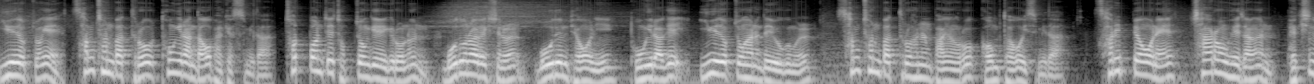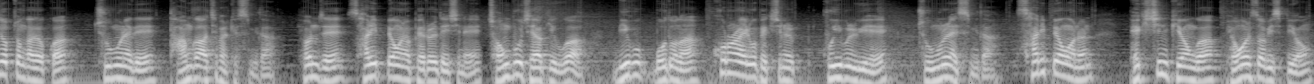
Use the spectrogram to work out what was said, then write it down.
2회 접종에 3,000바트로 통일한다고 밝혔습니다. 첫 번째 접종 계획으로는 모더나 백신을 모든 병원이 동일하게 2회 접종하는 데 요금을 3,000바트로 하는 방향으로 검토하고 있습니다. 사립병원의 차롬 회장은 백신 접종 가격과 주문에 대해 다음과 같이 밝혔습니다. 현재 사립병원협회를 대신해 정부 제약기구가 미국 모더나 코로나19 백신을 구입을 위해 주문을 했습니다. 사립병원은 백신 비용과 병원 서비스 비용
